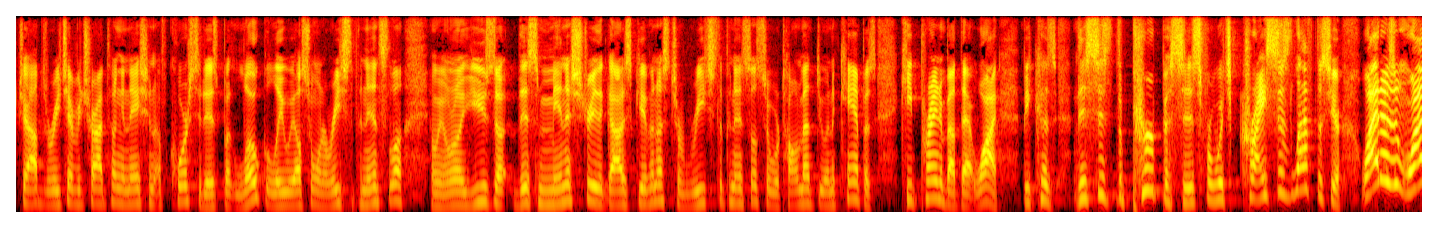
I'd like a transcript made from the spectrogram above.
job to reach every tribe, tongue, and nation? Of course it is. But locally, we also want to reach the peninsula, and we want to use uh, this ministry that God has given us to reach the peninsula. So we're talking about doing a campus. Keep praying about that. Why? Because this is the purposes for which Christ has left us here. Why doesn't Why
